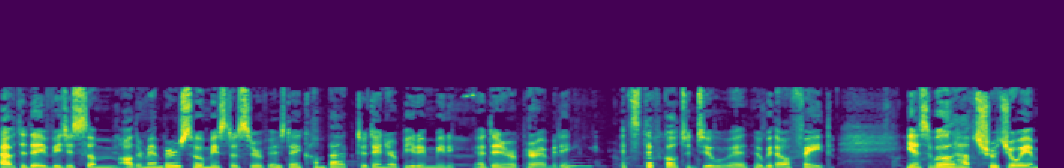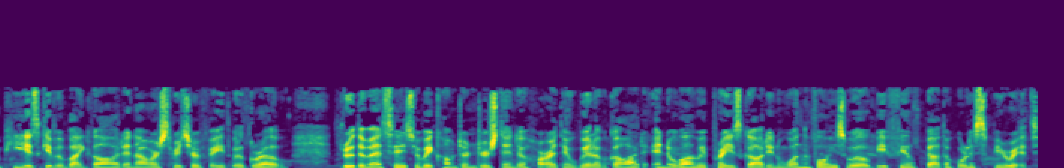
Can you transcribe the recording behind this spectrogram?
After they visit some other members who missed the service, they come back to dinner prayer meeting. Uh, dinner prayer meeting. It's difficult to do it without faith. Yes, we'll have true joy and peace given by God, and our spiritual faith will grow. Through the message, we come to understand the heart and will of God, and while we praise God in one voice, we'll be filled by the Holy Spirit.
